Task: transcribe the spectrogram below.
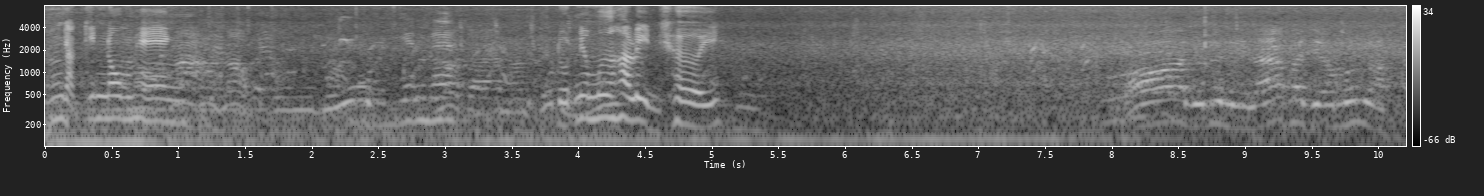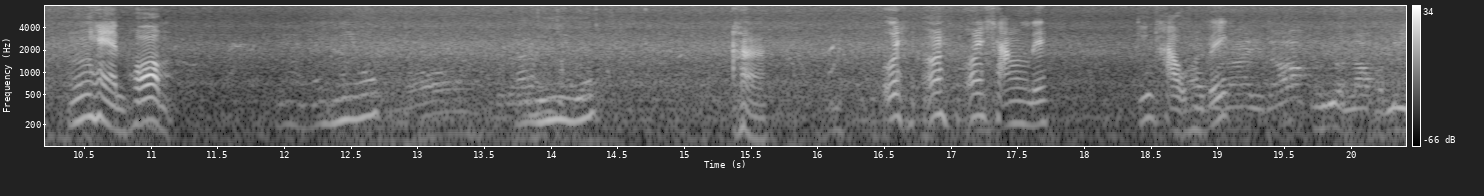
อืมอยากกินนมแห้ง เย็นแล้วดูดนิ้วมือเฮาลินเฉยบ่อยู่ในนี่แหละพระเจ้ามึงอะอืมแหนพร้อมหิวเอาหิวอ่าโอ้ยโอ้ยโอ้ยชังเด้กินข้าวหน่อยเด้ไอ้ดอกเฮือนเราก็มี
